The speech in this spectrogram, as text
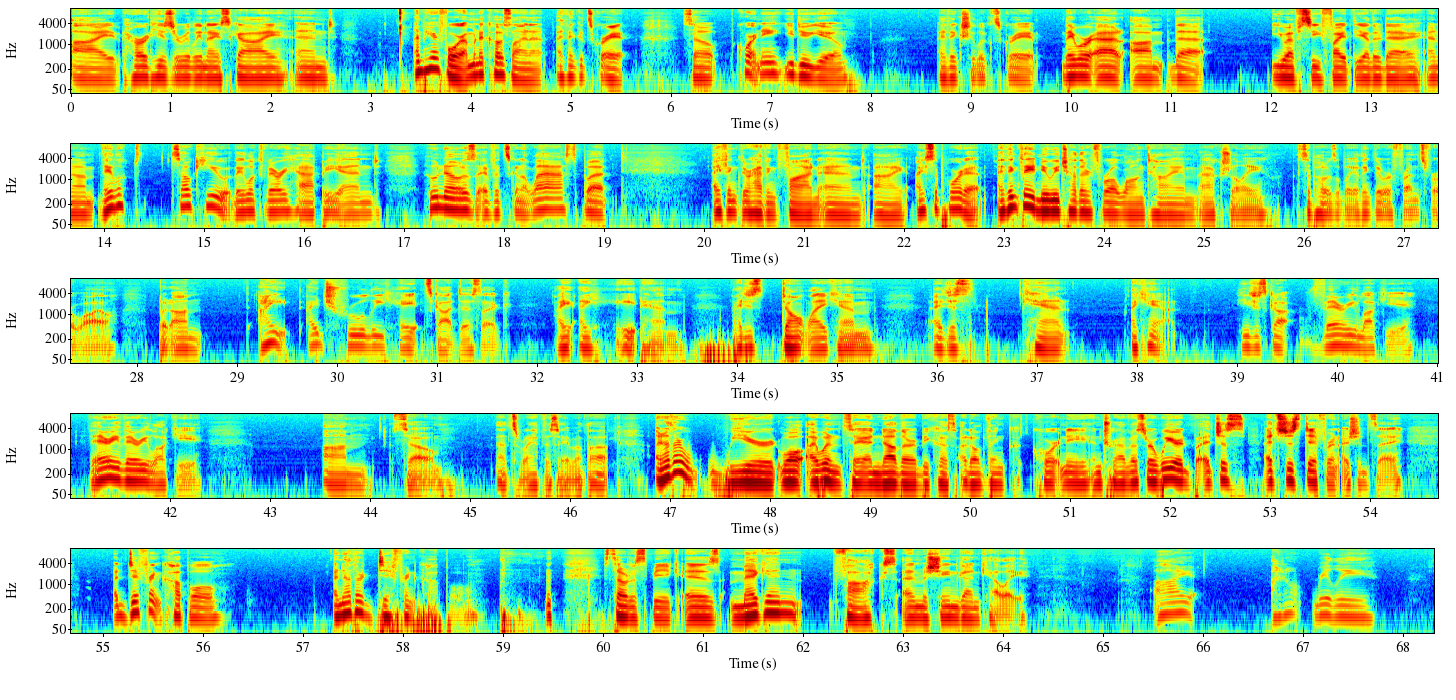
I heard he's a really nice guy, and I'm here for it. I'm going to co sign it. I think it's great. So, Kourtney, you do you. I think she looks great. They were at um, the UFC fight the other day, and um, they looked so cute. They looked very happy, and who knows if it's going to last, but I think they're having fun and I I support it. I think they knew each other for a long time actually, supposedly. I think they were friends for a while. But um I I truly hate Scott Disick. I I hate him. I just don't like him. I just can't I can't. He just got very lucky. Very very lucky. Um so that's what I have to say about that. Another weird, well, I wouldn't say another because I don't think Kourtney and Travis are weird, but it just it's just different, I should say. A different couple, another different couple, so to speak, is Megan Fox and Machine Gun Kelly. I I don't really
